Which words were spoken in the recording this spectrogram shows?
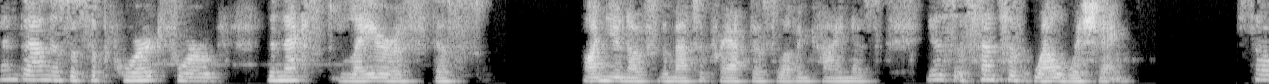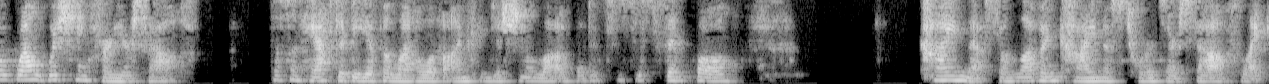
And then as a support for the next layer of this onion of the metta practice, loving kindness, is a sense of well-wishing. So well-wishing for yourself doesn't have to be at the level of unconditional love, but it's just a simple kindness, a loving kindness towards ourselves. Like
